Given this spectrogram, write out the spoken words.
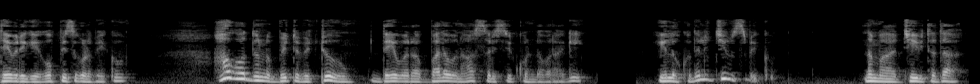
ದೇವರಿಗೆ ಒಪ್ಪಿಸಿಕೊಳ್ಳಬೇಕು. ಹಾಗೂ ಅದನ್ನು ಬಿಟ್ಟು ಬಿಟ್ಟು ದೇವರ ಬಲವನ್ನು ಆಚರಿಸಿಕೊಂಡವರಾಗಿ ಈ ಲೋಕದಲ್ಲಿ ಜೀವಿಸಬೇಕು. ನಮ್ಮ ಜೀವಿತದ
